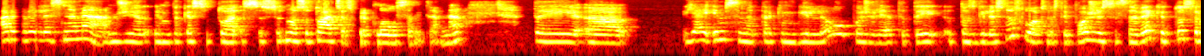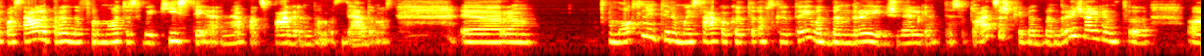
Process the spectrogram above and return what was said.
ar vėlesnėme amžiuje, tokia situa, nuo situacijos priklausanti, ar ne. Tai jei imsime tarkim giliau pažiūrėti tai tuos gilesnius sluoksnius tai požiūris į save kitus ir pasaulį pradeda formuotis vaikystėje ar ne pats pagrindamas dedamas. Ir moksliniai tyrimai sako kad apskritai vat bendrai žvelgiant ne situaciškai bet bendrai žvelgiant a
